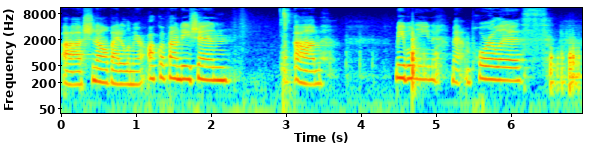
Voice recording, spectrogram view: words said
uh, Chanel Vita Lumiere Aqua Foundation. Um, Maybelline Matte and Poreless,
